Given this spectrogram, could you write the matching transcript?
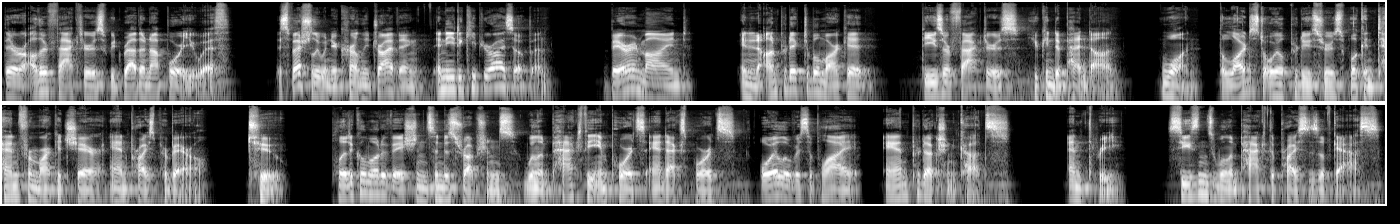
There are other factors we'd rather not bore you with, especially when you're currently driving and need to keep your eyes open. Bear in mind, in an unpredictable market, these are factors you can depend on. 1. The largest oil producers will contend for market share and price per barrel. 2. Political motivations and disruptions will impact the imports and exports, oil oversupply, and production cuts. And 3. Seasons will impact the prices of gas,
